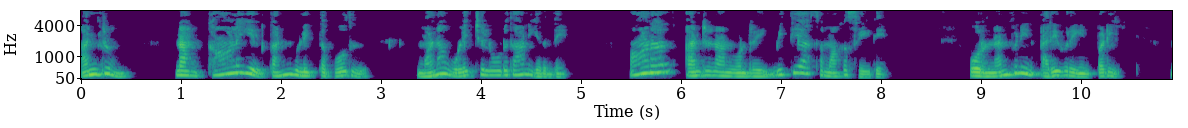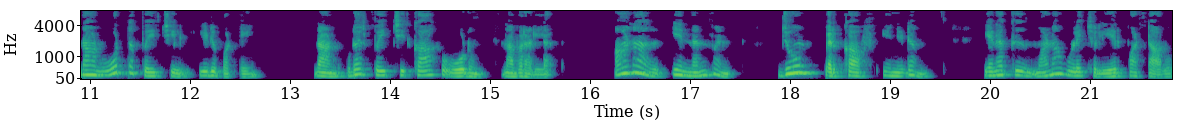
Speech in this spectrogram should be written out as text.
அன்றும் நான் காலையில் கண் விழித்த போது மன உளைச்சலோடுதான் இருந்தேன். ஆனால் அன்று நான் ஒன்றை வித்தியாசமாக செய்தேன். ஒரு நண்பனின் அறிவுரையின்படி நான் ஓட்டப் பயிற்சியில் ஈடுபட்டேன். நான் உடற்பயிற்சிக்காக ஓடும் நபரல்ல ஆனால் என் நண்பன் ஜோன் பெர்காஃப் என்னிடம் எனக்கு மன உளைச்சல் ஏற்பட்டாலோ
